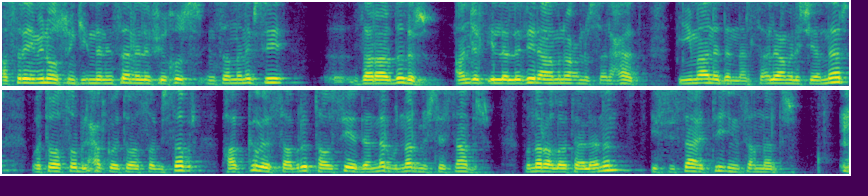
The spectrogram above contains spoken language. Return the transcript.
Asra emin olsun ki indel insan lefi husr. İnsanların hepsi e, zarardadır. Ancak illellezine aminu ve amilus salihat. İman edenler, salih amel işleyenler ve tevassav bil hak ve tevassav bis sabr. Hakkı ve sabrı tavsiye edenler bunlar müstesnadır. Bunlar allah Teala'nın istisna ettiği insanlardır.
